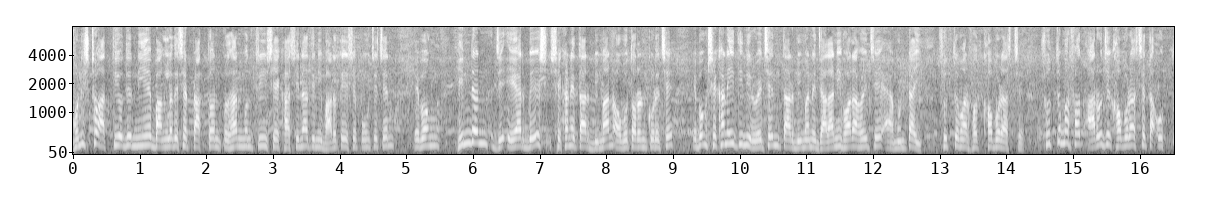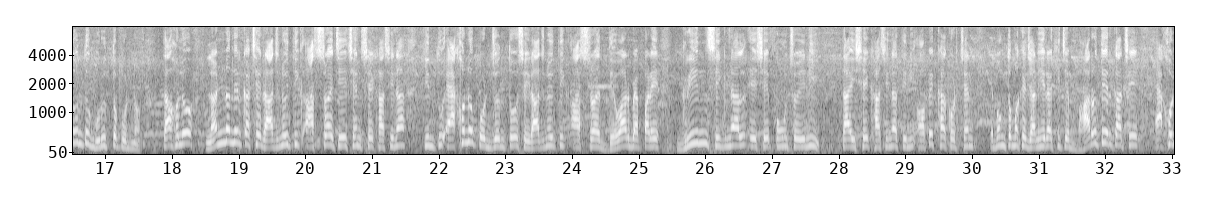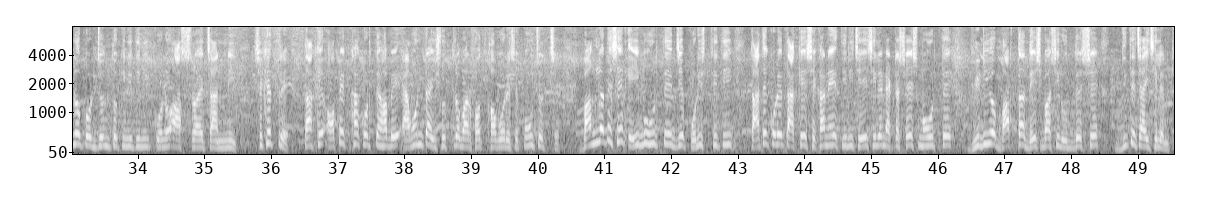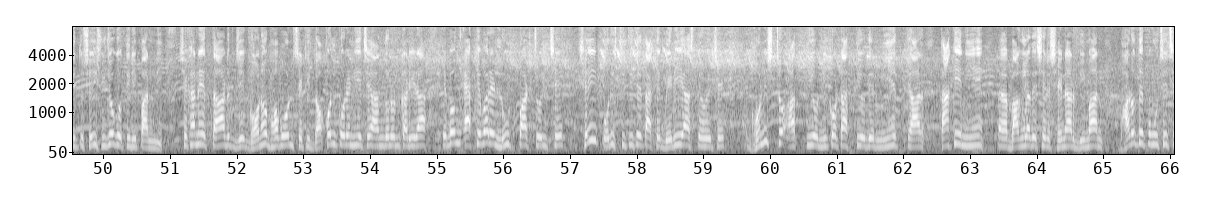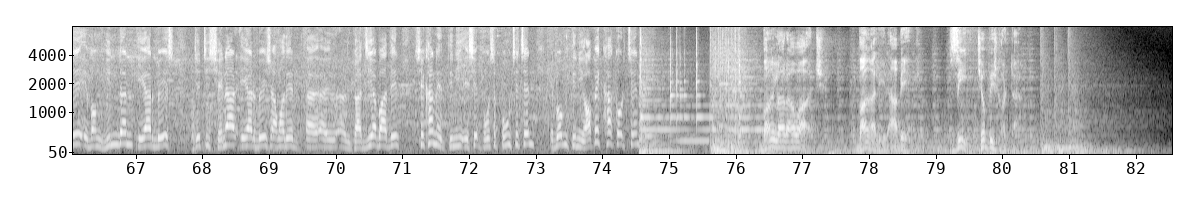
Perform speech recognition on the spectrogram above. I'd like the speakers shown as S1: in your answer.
S1: ঘনিষ্ঠ আত্মীয়দের নিয়ে বাংলাদেশের প্রাক্তন প্রধানমন্ত্রী শেখ হাসিনা তিনি ভারতে এসে পৌঁছেছেন এবং হিন্ডন যে এয়ার বেস, সেখানে তার বিমান অবতরণ করেছে এবং সেখানেই তিনি রয়েছেন। তার বিমানে জ্বালানি ভরা হয়েছে, এমনটাই সূত্র মারফত খবর আসছে। সূত্র মারফত আরও যে খবর আসছে তা অত্যন্ত গুরুত্বপূর্ণ। তা হলো, লন্ডনের কাছে রাজনৈতিক আশ্রয় চেয়েছেন শেখ হাসিনা, কিন্তু এখনও পর্যন্ত সেই রাজনৈতিক আশ্রয় দেওয়ার ব্যাপারে গ্রিন সিগন্যাল এসে পৌঁছয়নি। তাই শেখ হাসিনা তিনি অপেক্ষা করছেন এবং তোমাকে জানিয়ে রাখি যে ভারতের কাছে এখনও পর্যন্ত তিনি তিনি কোনো আশ্রয় চাননি। সেক্ষেত্রে তাকে অপেক্ষা করতে হবে এমনটাই সূত্র মারফত খবর এসে পৌঁছচ্ছে। বাংলাদেশের এই মুহূর্তে যে পরিস্থিতি, তাতে করে তাকে সেখানে তিনি চেয়েছিলেন একটা শেষ মুহূর্তে ভিডিও বার্তা দেশবাসীর উদ্দেশ্যে দিতে চাইছিলেন, কিন্তু সেই সুযোগও তিনি পাননি। সেখানে তার যে গণভবন, সেটি দখল করে নিয়েছে আন্দোলনকারীরা এবং একেবারে লুটপাট চলছে। সেই পরিস্থিতিতে তাকে বেরিয়ে আসতে হয়েছে। ঘনিষ্ঠ আত্মীয়, নিকট আত্মীয়দের নিয়ে তার, তাকে নিয়ে বাংলাদেশের সেনার বিমান ভারতে পৌঁছেছে এবং হিন্ডন এয়ারবেস, যেটি সেনার এয়ারবেস আমাদের গাজিয়াবাদের, সেখানে তিনি এসে পৌঁছে, পৌঁছেছেন এবং তিনি অপেক্ষা করছেন।
S2: বাংলার আওয়াজ, বাঙালির আবেগ, জি, চব্বিশ ঘণ্টা।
